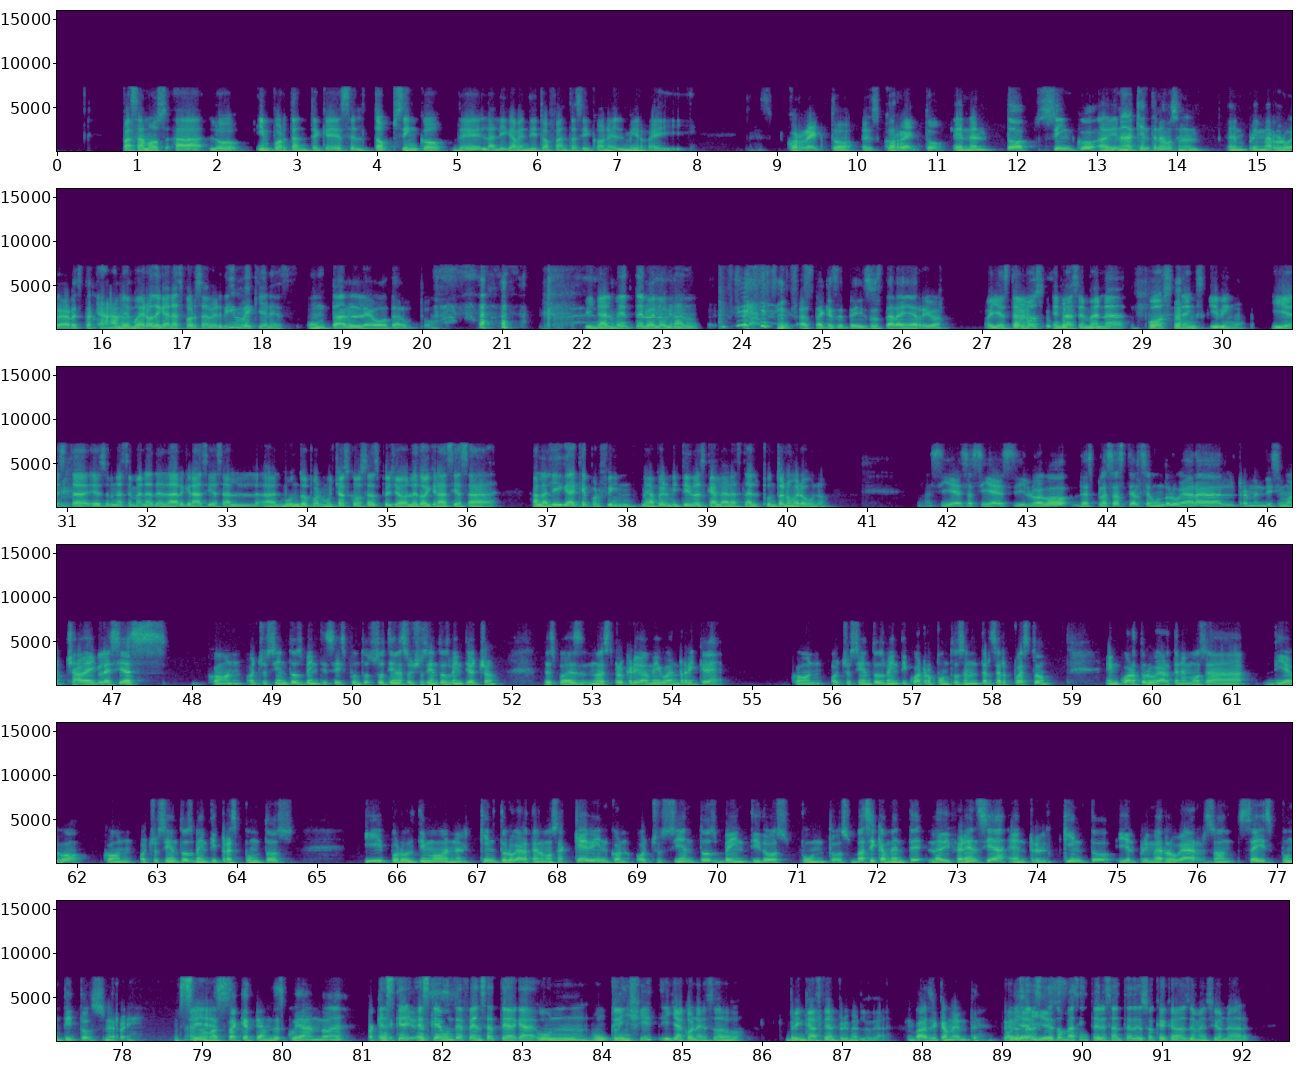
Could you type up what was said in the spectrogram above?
pasamos a lo importante que es el top 5 de la Liga Bendito Fantasy con el Mi Rey. Correcto, es correcto. En el top 5, adivinen a quién tenemos en el en primer lugar esta jornada. Ah, me muero de ganas por saber. Dime quién es. Un tal Leo Daruto. Finalmente lo he logrado. Hasta que se te hizo estar ahí arriba. Oye, estamos en la semana post Thanksgiving y esta es una semana de dar gracias al, al mundo por muchas cosas. Pues yo le doy gracias a, a la liga que por fin me ha permitido escalar hasta el punto número uno. Así es, así es. Y luego desplazaste al segundo lugar al tremendísimo Chava Iglesias con 826 puntos. Tú tienes 828. Después nuestro querido amigo Enrique con 824 puntos en el tercer puesto. En cuarto lugar tenemos a Diego con 823 puntos. Y por último, en el quinto lugar tenemos a Kevin con 822 puntos. Básicamente la diferencia entre el quinto y el primer lugar son 6 puntitos, mi rey. Sí, nomás para que te andes cuidando, ¿eh? es, que, es que un defensa te haga un, un, clean sheet y ya con eso brincaste al primer lugar. Básicamente. Pero ¿sabes qué es... lo más interesante de eso que acabas de mencionar?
